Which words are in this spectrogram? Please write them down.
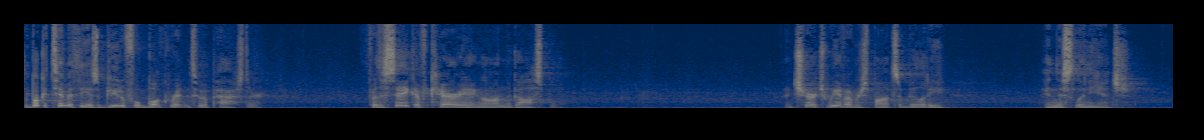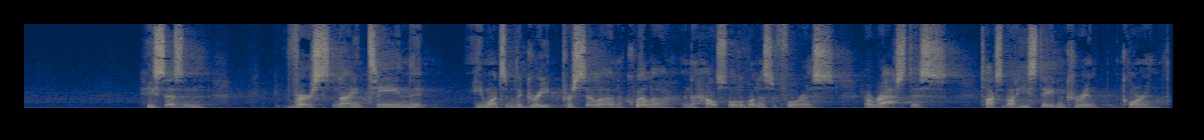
The book of Timothy is a beautiful book written to a pastor for the sake of carrying on the gospel. And, church, we have a responsibility in this lineage. He says in verse 19 that he wants him to greet Priscilla and Aquila and the household of Onesiphorus. Erastus talks about he stayed in Corinth.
